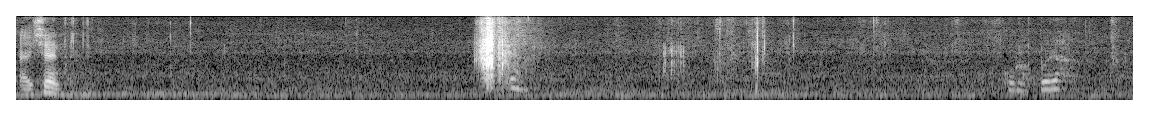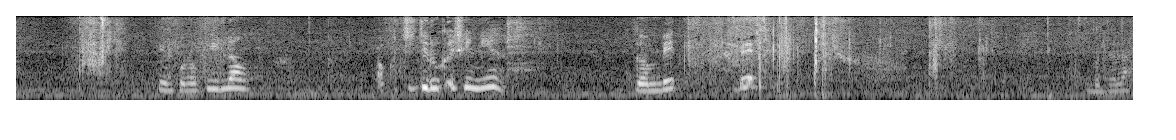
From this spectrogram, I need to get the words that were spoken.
Action. Kau apa dah? Handphone aku hilang. Aku tidur kat sini ya. Gambit. Bek. Betul lah.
